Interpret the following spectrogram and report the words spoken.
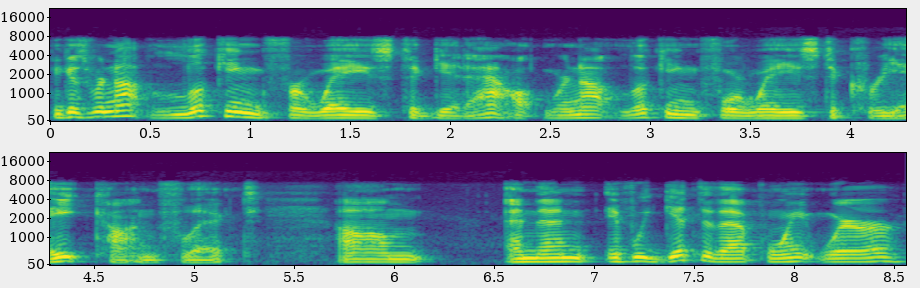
because we're not looking for ways to get out. We're not looking for ways to create conflict. Um, and then if we get to that point where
